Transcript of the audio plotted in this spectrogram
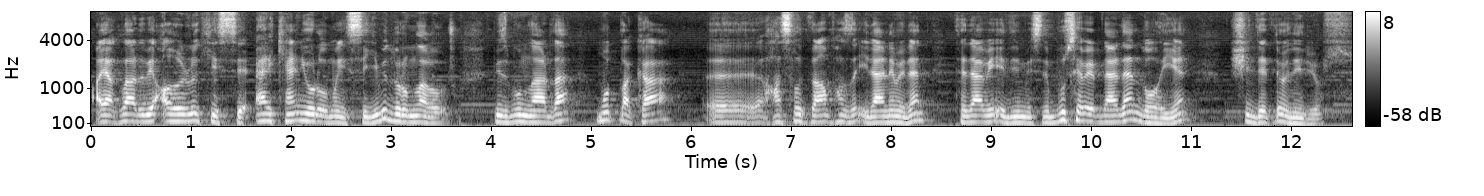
ayaklarda bir ağırlık hissi, erken yorulma hissi gibi durumlar olur. Biz bunlarda mutlaka e, hastalık daha fazla ilerlemeden tedavi edilmesini bu sebeplerden dolayı şiddetle öneriyoruz.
